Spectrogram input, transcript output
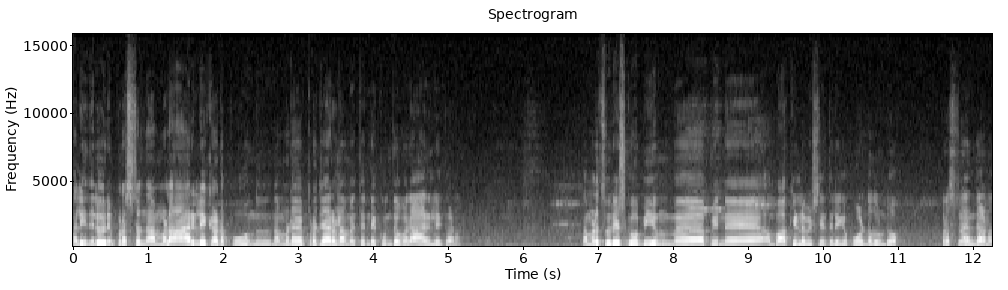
അല്ല ഇതിലൊരു പ്രശ്നം നമ്മൾ ആരിലേക്കാണ് പോകുന്നത്? നമ്മുടെ പ്രചാരണത്തിന്റെ കുന്തമൻ ആരിലേക്കാണ്? നമ്മൾ സുരേഷ് ഗോപിയും പിന്നെ ബാക്കിയുള്ള വിഷയത്തിലേക്ക് പോകേണ്ടതുണ്ടോ? പ്രശ്നം എന്താണ്?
